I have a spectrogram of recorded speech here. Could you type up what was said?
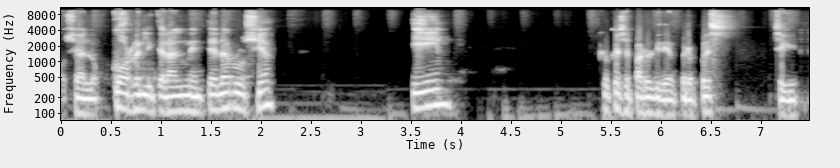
o sea, lo corren literalmente de Rusia y creo que se paró el video, pero puedes seguir.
